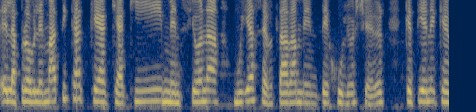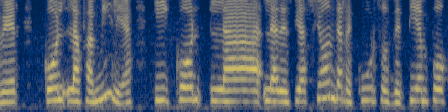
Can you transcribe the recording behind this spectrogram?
eh, la problemática que, que aquí menciona muy acertadamente Julio Scherer, que tiene que ver con la familia y con la, la desviación de recursos, de tiempo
